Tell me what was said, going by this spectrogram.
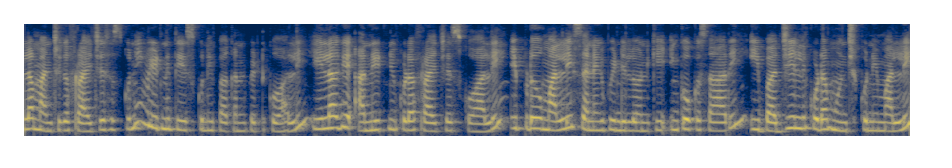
ఇలా మంచిగా ఫ్రై చేసేసుకుని వీటిని తీసుకుని పక్కన పెట్టుకోవాలి. ఇలాగే అన్నిటిని కూడా ఫ్రై చేసుకోవాలి. ఇప్పుడు మళ్ళీ శనగపిండిలోనికి ఇంకొకసారి ఈ బజ్జీల్ని కూడా ముంచుకుని మళ్ళీ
